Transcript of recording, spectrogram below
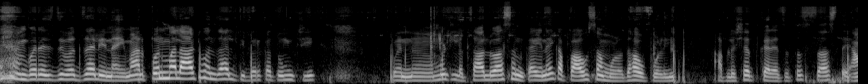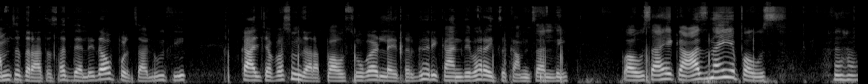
बरेच दिवस झाले नाही. मला पण मला आठवण झाली ती बरं का तुमची. पण म्हटलं चालू असन काही नाही का पावसामुळं धावपळी. आपलं शेतकऱ्याचं तसंच असतंय. आमचं तर आता सध्या लय धावपळ चालू होती. कालच्यापासून जरा पाऊस उघडलाय तर घरी कांदे भरायचं काम चालले पाऊस आहे का? आज नाही आहे पाऊस.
